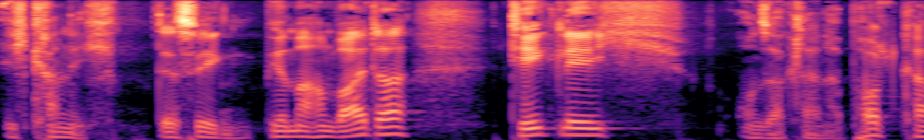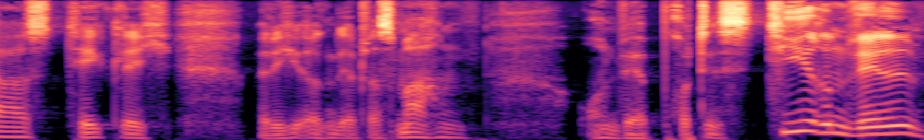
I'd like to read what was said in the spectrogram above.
ich kann nicht. Deswegen, wir machen weiter. Täglich unser kleiner Podcast. Täglich werde ich irgendetwas machen. Und wer protestieren will,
